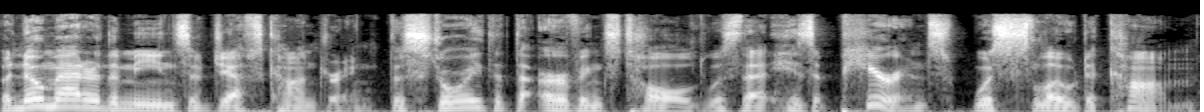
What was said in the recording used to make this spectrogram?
But no matter the means of Gef's conjuring, the story that the Irvings told was that his appearance was slow to come,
